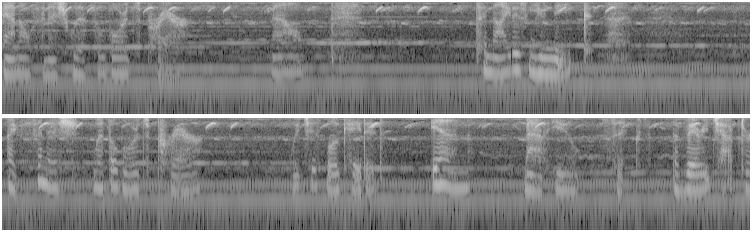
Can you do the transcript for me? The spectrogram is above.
and I'll finish with the Lord's Prayer. Now, tonight is unique. I finish with the Lord's Prayer, which is located in Matthew 6, the very chapter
